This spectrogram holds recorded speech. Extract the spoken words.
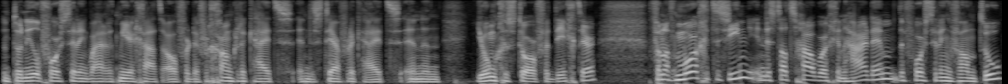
een toneelvoorstelling waar het meer gaat over de vergankelijkheid en de sterfelijkheid en een jong gestorven dichter. Vanaf morgen te zien in de stad Schouwburg in Haarlem, de voorstelling van Toe.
